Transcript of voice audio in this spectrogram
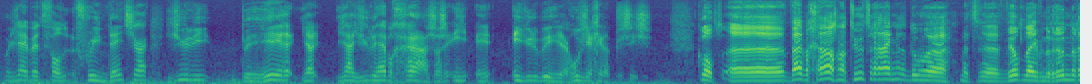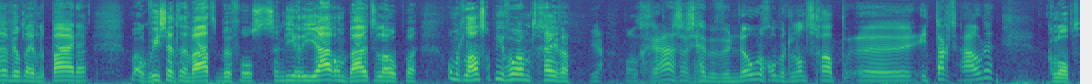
want jij bent van Free Nature. Jullie beheren, ja, ja jullie hebben in, in, in jullie beheer. Hoe zeg je dat precies? Klopt. Eh, wij hebben graas natuurterreinen. Dat doen we met uh, wildlevende runderen, wildlevende paarden. Maar ook wiesent en waterbuffels. Dat zijn dieren die jaar om buiten lopen om het landschap hier vorm te geven. Ja, want grazers hebben we nodig om het landschap uh, intact te houden. Klopt.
